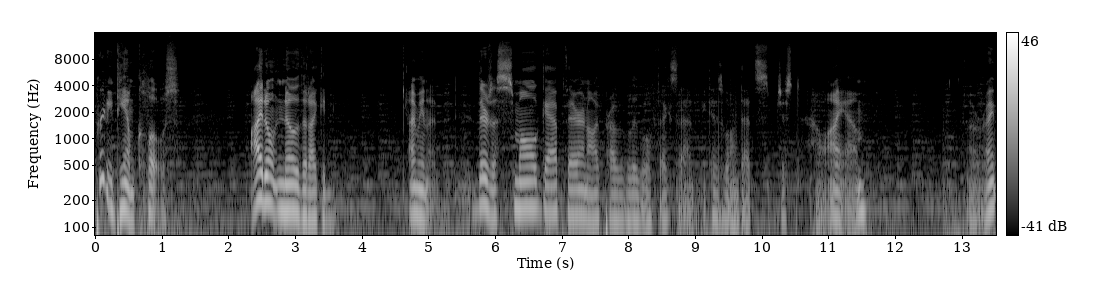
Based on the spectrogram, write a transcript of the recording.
pretty damn close. I don't know that I could. I mean, uh, there's a small gap there, and I probably will fix that because, well, that's just how I am. Alright.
